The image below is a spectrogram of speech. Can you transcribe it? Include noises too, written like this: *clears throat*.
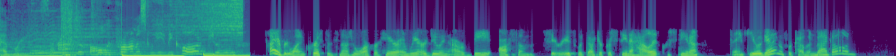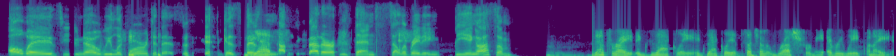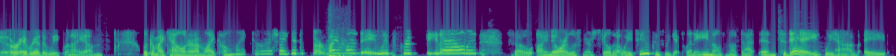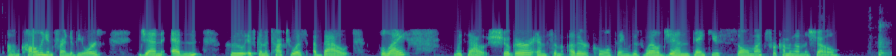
every second. After all, we promised we'd be cordial. Hi, everyone. Kristin Sunanta Walker here, and we are doing our Be Awesome series with Dr. Kristina Hallett. Kristina, thank you again for coming back on. Always, you know, we look *laughs* forward to this *laughs* because there's Yes. nothing better than celebrating being awesome. Mm-hmm. That's right. Exactly. Exactly. It's such a rush for me every week when I, or every other week when I um look at my calendar and I'm like, oh my gosh, I get to start my Monday with Kristina Hallett." So I know our listeners feel that way too because we get plenty of emails about that. And today we have a um, colleague and friend of yours, Jenn Edden, who is going to talk to us about life without sugar and some other cool things as well. Jenn, thank you so much for coming on the show. *laughs*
